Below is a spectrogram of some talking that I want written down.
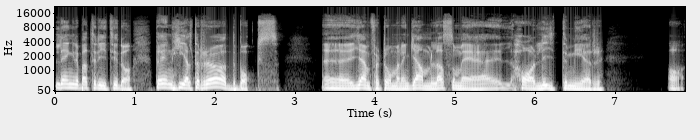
längre batteritid, då, det är en helt röd box. Eh, jämfört då med den gamla som är, har lite mer, ja,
